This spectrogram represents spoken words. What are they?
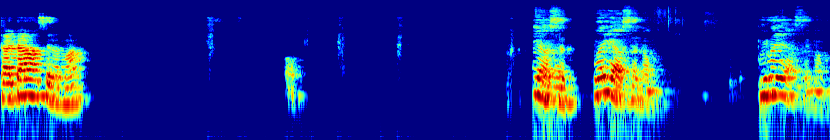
தடாசனமா பிரயாசனம் பிரயாசனம் பிரயாசனம்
